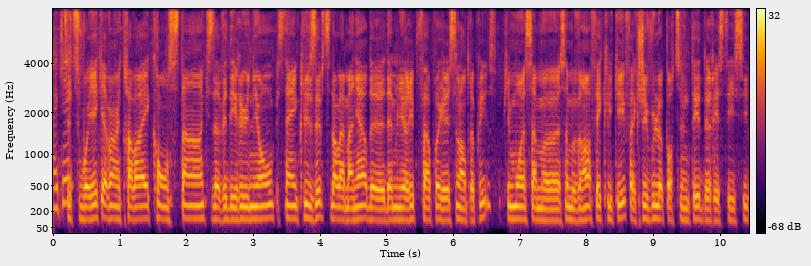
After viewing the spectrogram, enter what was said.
OK. Tu voyais qu'il y avait un travail constant, qu'ils avaient des réunions, puis c'était inclusif tu sais, dans la manière d'améliorer pour faire progresser l'entreprise. Puis moi, ça m'a vraiment fait cliquer. Fait que j'ai vu l'opportunité de rester ici.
